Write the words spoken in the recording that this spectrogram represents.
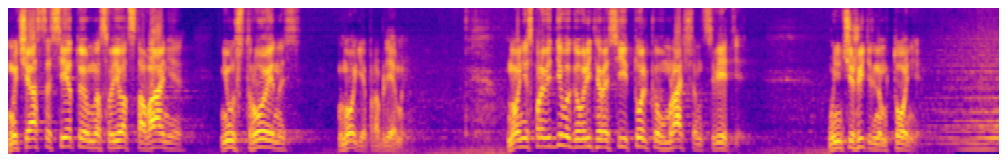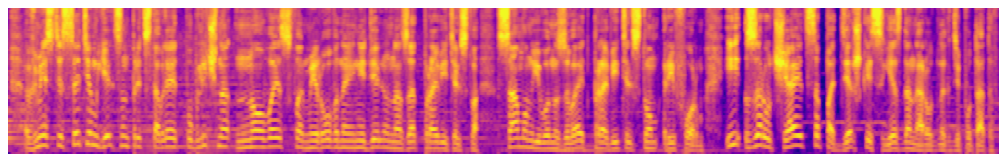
Мы часто сетуем на свое отставание – неустроенность, многие проблемы. Но несправедливо говорить о России только в мрачном цвете, уничижительном тоне – Вместе с этим Ельцин представляет публично новое сформированное неделю назад правительство. Сам он его называет правительством реформ и заручается поддержкой съезда народных депутатов.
